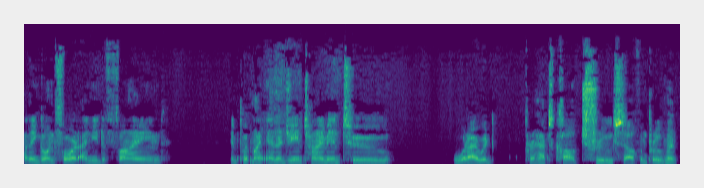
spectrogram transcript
I think going forward, I need to find and put my energy and time into what I would perhaps call true self improvement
